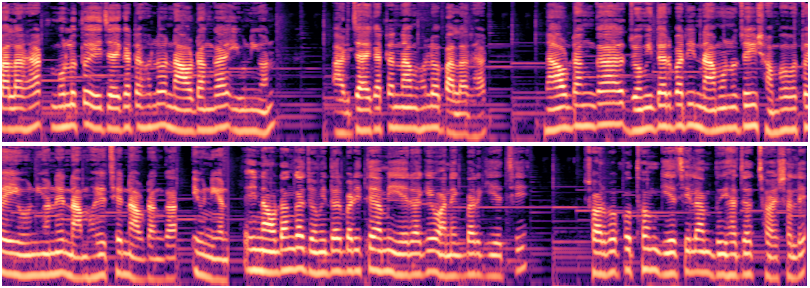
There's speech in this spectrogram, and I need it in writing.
বালারহাট। মূলত এই জায়গাটা হলো নাওডাঙ্গা ইউনিয়ন। আর জায়গাটার নাম হলো বালারহাট। নাওডাঙ্গা জমিদার বাড়ির নাম অনুযায়ী সম্ভবত এই ইউনিয়নের নাম হয়েছে নাওডাঙ্গা ইউনিয়ন। এই নাওডাঙ্গা জমিদার বাড়িতে আমি এর আগে অনেকবার গিয়েছি। সর্বপ্রথম গিয়েছিলাম দুই হাজার ছয় সালে।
